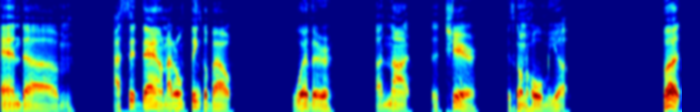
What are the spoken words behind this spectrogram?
and um, I sit down, I don't think about whether or not the chair is going to hold me up. But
